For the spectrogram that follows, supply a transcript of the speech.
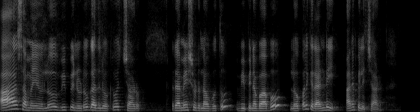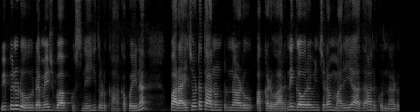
ఆ సమయంలో విపినుడు గదిలోకి వచ్చాడు. రమేషుడు నవ్వుతూ విపిన బాబు లోపలికి రండి అని పిలిచాడు. విపినుడు రమేష్ బాబుకు స్నేహితుడు కాకపోయినా పరాయి చోట తానుంటున్నాడు అక్కడ వారిని గౌరవించడం మర్యాద అనుకున్నాడు.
